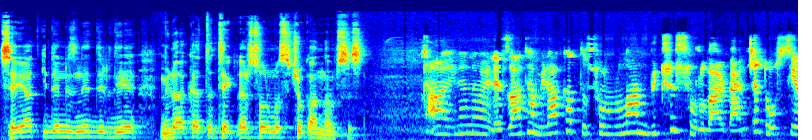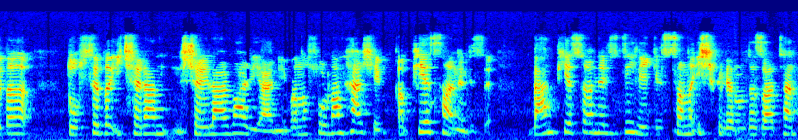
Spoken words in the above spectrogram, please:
seyahat gideriniz nedir diye mülakatta tekrar sorması çok anlamsız. Aynen öyle. Zaten mülakatta sorulan bütün sorular bence dosyada dosyada içeren şeyler var yani. Bana sorulan her şey piyasa analizi. Ben piyasa analiziyle ilgili sana iş planında zaten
